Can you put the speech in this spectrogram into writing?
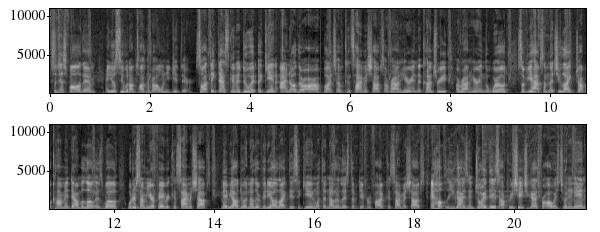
So just follow them and you'll see what I'm talking about when you get there. So I think that's gonna do it. Again I know there are a bunch of consignment shops around here in the country around here in the world. So if you have something that you like drop a comment down below as well. What are some of your favorite consignment shops? Maybe I'll do another video like this again with another list of different five consignment shops. And hopefully you guys enjoyed this. I appreciate you guys for always tuning in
